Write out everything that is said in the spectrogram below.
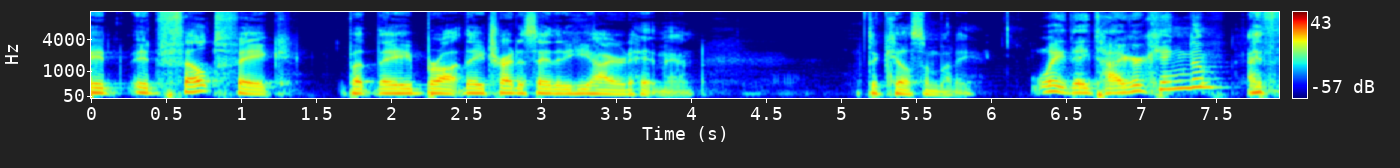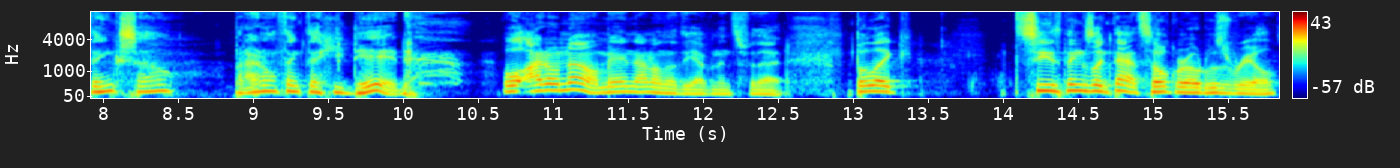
it it felt fake, but they brought they tried to say that he hired a hitman to kill somebody. Wait, they Tiger Kingdom? I think so, but I don't think that he did. well, I don't know, man. I don't know the evidence for that. But like, see things like that. Silk Road was real.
